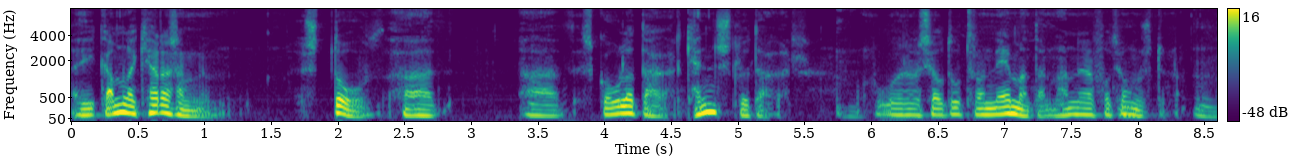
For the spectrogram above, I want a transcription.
að í gamla kjærasangnum stóð að, að skóladagar, kennsludagar þú verður að sjátt út frá nefnandan hann er að fá þjónustuna mm.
